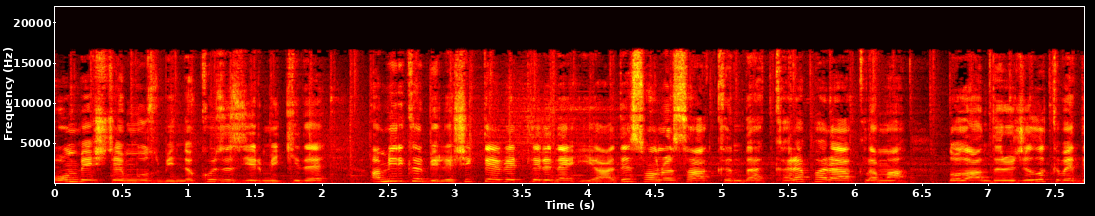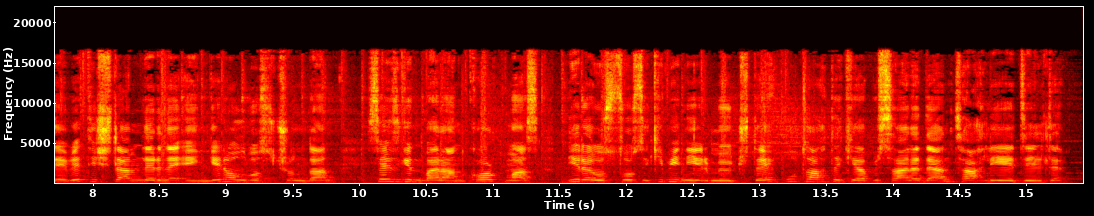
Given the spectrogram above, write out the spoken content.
15 Temmuz 1922'de Amerika Birleşik Devletleri'ne iade sonrası hakkında kara para aklama, dolandırıcılık ve devlet işlemlerine engel olma suçundan Sezgin Baran Korkmaz 1 Ağustos 2023'te bu tahtaki hapishaneden tahliye edildi.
